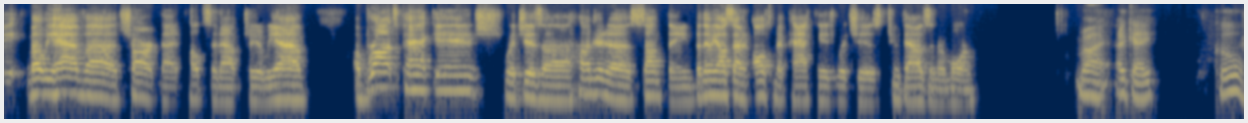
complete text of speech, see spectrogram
We- But we have a chart that helps it out too. We have a bronze package, which is a hundred of something, but then we also have an ultimate package, which is two thousand or more. Right. Okay. Cool.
